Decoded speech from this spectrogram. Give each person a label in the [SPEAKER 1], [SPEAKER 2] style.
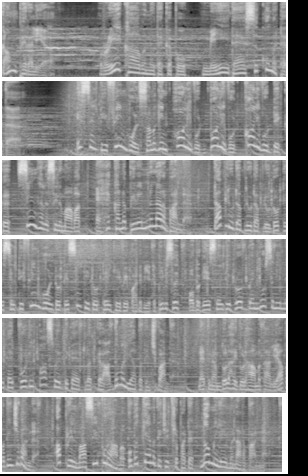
[SPEAKER 1] ගම්පෙරලිය රේකාවනු දැකපු මේ දෑස කුමටද. SLT ෆිල්ම් හෝල් සමගින් හොලිවුඩ් බොලිවුඩ් කොලිවුඩ් එක්ක සිංහල සිනමාවත් ඇහැ කන පිරෙන්න්න නරබන්න. www.sltfilmhall.slt.lk පඩවියට පිවිස ඔබගේ සෙල්ටි බ්‍රෝඩ් බැන් යෝසනීම එකයි පොඩි පස්වර්ඩ් එක ඇතුළත් කර අදම ලියාපතිංචි වන්න. නැතිනම් දොළහයි දොළහාමතා ලියාපතිංචි වන්න. අප්‍රිල් මාසී පුරාම ඔබ කැමති චිත්‍රපට නොමිලේම නරපන්න.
